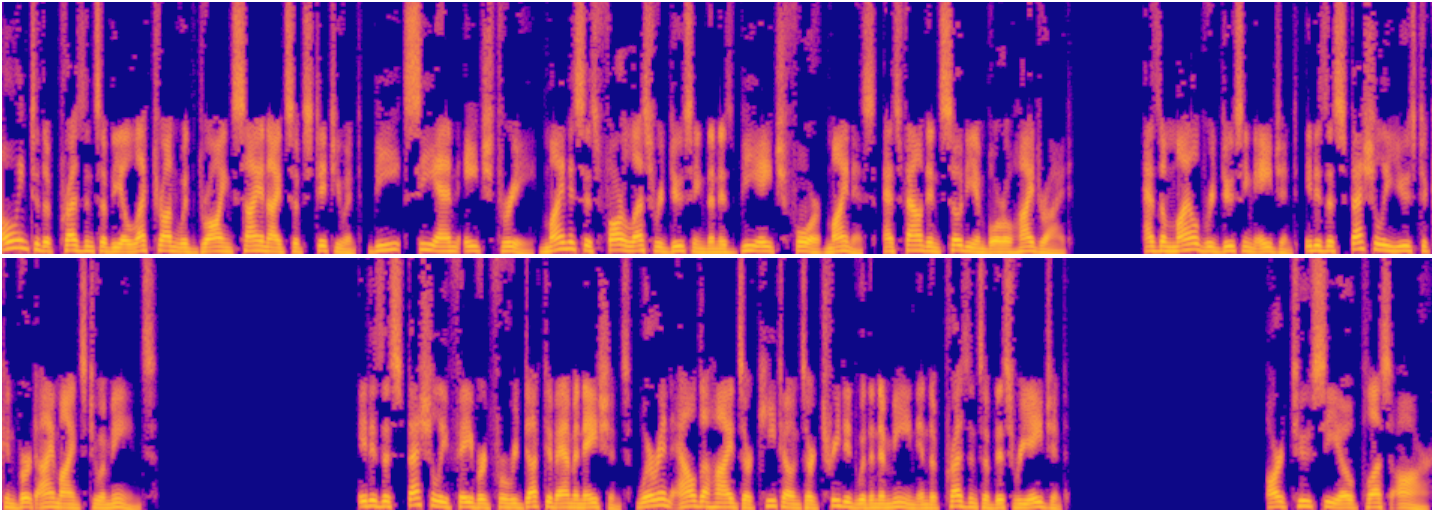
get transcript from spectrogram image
Owing to the presence of the electron-withdrawing cyanide substituent, B CnH3 is far less reducing than is BH4 as found in sodium borohydride. As a mild reducing agent, it is especially used to convert imines to amines. It is especially favored for reductive aminations, wherein aldehydes or ketones are treated with an amine in the presence of this reagent. R2CO plus R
